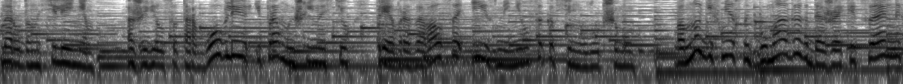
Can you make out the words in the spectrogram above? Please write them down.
народонаселением, оживился торговлей и промышленностью, преобразовался и изменился ко всему лучшему. Во многих местных бумагах, даже официальных,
